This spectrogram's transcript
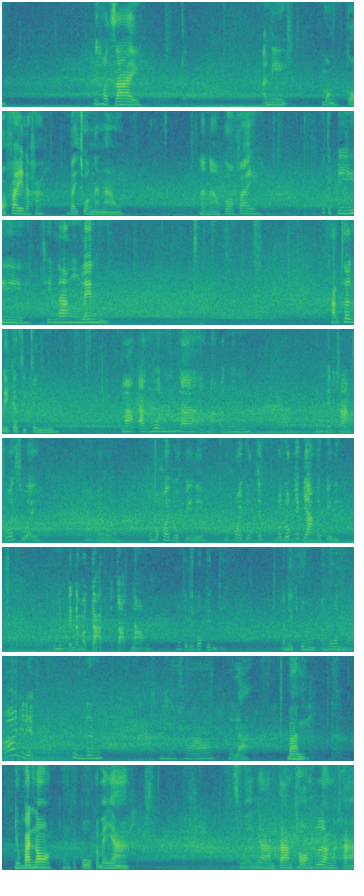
มีหอดทรายอันนี้ มองก่อไฟนะคะไว้ช่วงหนาหนาวหนาหนาวก่อไฟ ก็จะมีที่นั่งเล่นทางเทิงนี่ก็สิเป็นหมากองุ่นค่ะหมากองุ่นเป็นเห็ดข่างสวยๆหมากองุ่นก็บ่ค่อยโดกปีนี้บ่ค่อยโดกเจักบ่โดกเจักยางเลยปีนี้ ที่มันเป็นน้ำอากาศอากาศหนาวมันก็เลยบ่เป็นดี อันนี้พุ่มองุ่นอ้ายนี่เด็กพุ่มหนึ่งนี่นะคะนี่ล่ะบ้าน อยู่บ้านนอกของปูปูกับแม่ยา สวยงามตามท้องเรื่องนะคะ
